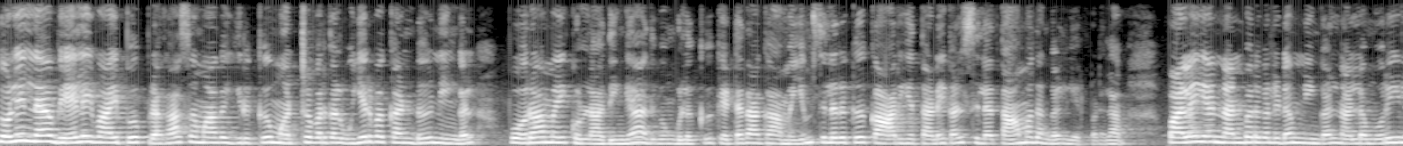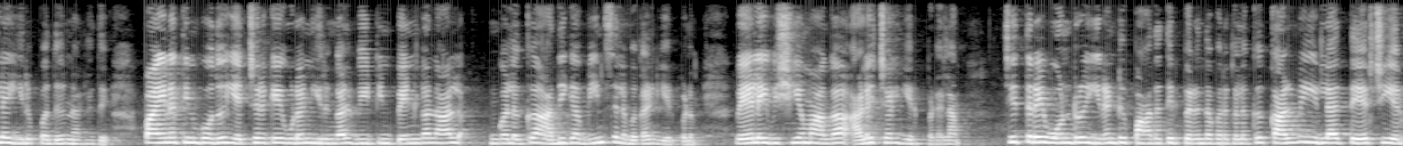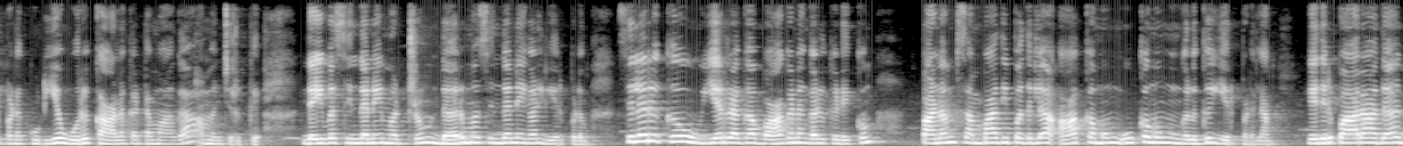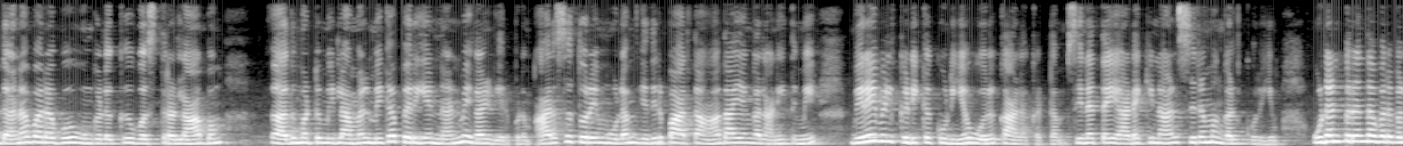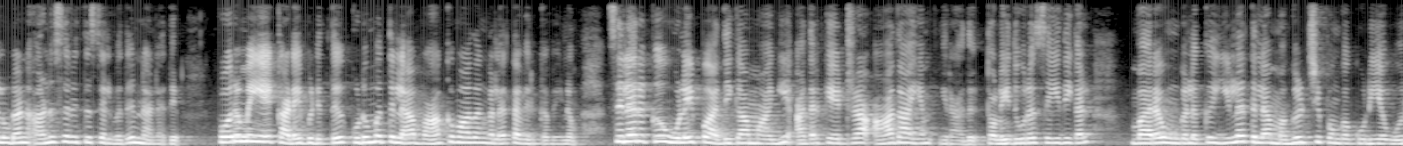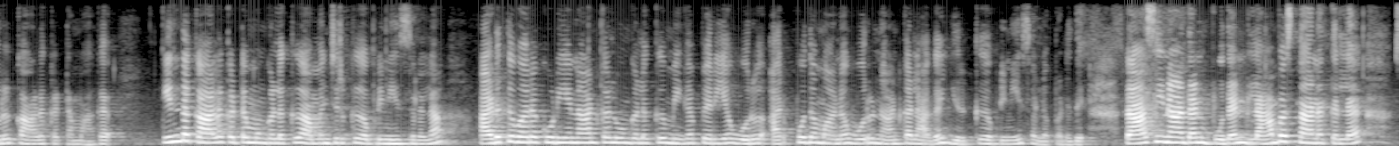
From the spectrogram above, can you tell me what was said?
தொழிலில் வேலை வாய்ப்பு பிரகாசமாக இருக்குது மற்றவர்கள் உயர்வை கண்டு நீங்கள் பொறாமை கொள்ளாதீங்க. அது உங்களுக்கு கெட்டதாக அமையும். சிலருக்கு காரிய தடைகள் சில தாமதங்கள் ஏற்படலாம். பழைய நண்பர்களிடம் நீங்கள் நல்ல முறையில் இருப்பது நல்லது. பயணத்தின் போது எச்சரிக்கையுடன் இருங்கள். வீட்டின் பெண்களால் உங்களுக்கு அதிக வீண் செலவுகள் ஏற்படும். வேலை விஷயமாக அலைச்சல் ஏற்படலாம். சித்திரை ஒன்று இரண்டு பாதத்தில் பிறந்தவர்களுக்கு கல்வியில் தேர்ச்சி ஏற்படக்கூடிய ஒரு காலகட்டமாக அமைஞ்சிருக்கு. தெய்வ சிந்தனை மற்றும் தர்ம சிந்தனைகள் ஏற்படும். சிலருக்கு உயர் ரக வாகனங்கள் கிடைக்கும். பணம் சம்பாதிப்பதில் ஆக்கமும் ஊக்கமும் உங்களுக்கு ஏற்படலாம். எதிர்பாராத தனவரவு உங்களுக்கு வஸ்திர லாபம் அது மட்டும் இல்லாமல் மிகப்பெரிய நன்மைகள் ஏற்படும். அரசு துறை மூலம் எதிர்பார்த்த ஆதாயங்கள் அனைத்துமே விரைவில் கிடைக்கக்கூடிய ஒரு காலகட்டம். சினத்தை அடக்கினால் சிரமங்கள் குறையும். உடன் பிறந்தவர்களுடன் அனுசரித்து செல்வது நல்லது. பொறுமையை கடைபிடித்து குடும்பத்தில் வாக்குவாதங்களை தவிர்க்க வேண்டும். சிலருக்கு உழைப்பு அதிகமாகி அதற்கேற்ற ஆதாயம் இராது. தொலைதூர செய்திகள் வர உங்களுக்கு இல்லத்தில் மகிழ்ச்சி பொங்கக்கூடிய ஒரு காலகட்டமாக. இந்த காலகட்டம் உங்களுக்கு அமைஞ்சிருக்கு அப்படின்னு சொல்லலாம். அடுத்து வரக்கூடிய நாட்கள் உங்களுக்கு மிகப்பெரிய ஒரு அற்புதமான ஒரு நாட்களாக இருக்குது அப்படின்னே சொல்லப்படுது. ராசிநாதன் புதன் லாபஸ்தானத்தில்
